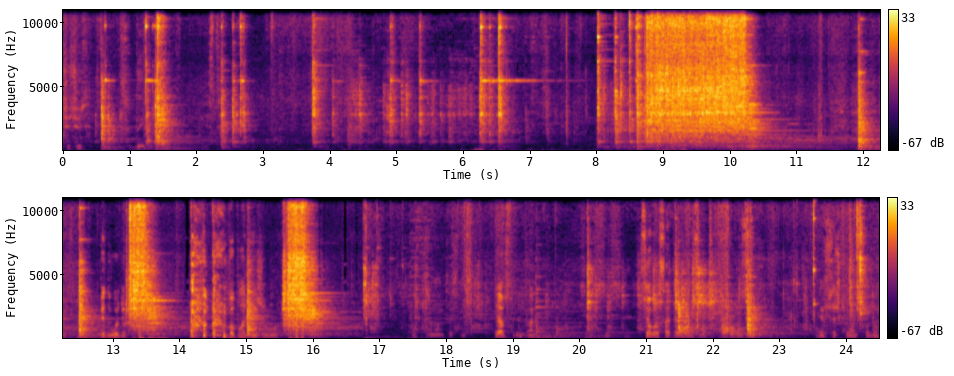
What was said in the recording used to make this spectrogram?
Чуть-чуть сюди. Єсть. Підводю. Поплотніше було. Я все. А. Все, бросайте, я все. Все. Я всечки вам кладу.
